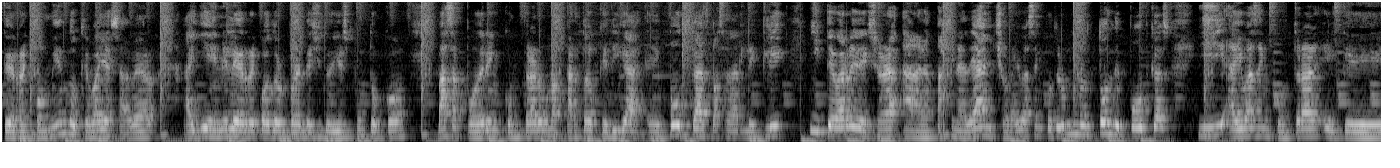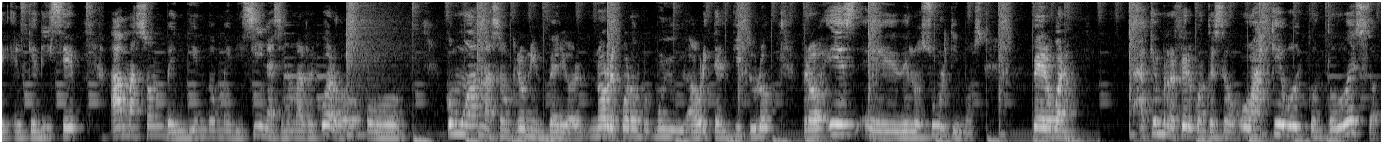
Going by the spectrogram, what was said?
te recomiendo que vayas a ver allí en lr4emprende110.com vas a poder encontrar un apartado que diga eh, podcast, vas a darle clic y te va a redireccionar a la página de Anchor. Ahí vas a encontrar un montón de podcasts y ahí vas a encontrar el que, el que dice Amazon vendiendo medicina, si no mal recuerdo, o cómo Amazon creó un imperio. No recuerdo muy ahorita el título, pero es eh, de los últimos. Pero bueno, ¿a qué me refiero con esto? ¿O a qué voy con todo esto?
